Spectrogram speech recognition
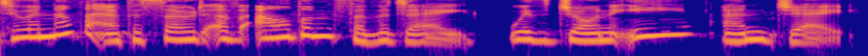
to another episode of Album for the Day with John E. and Jay.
